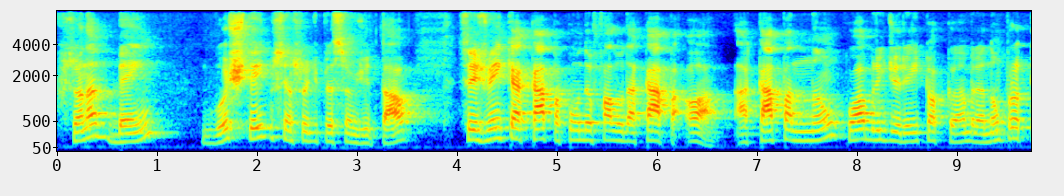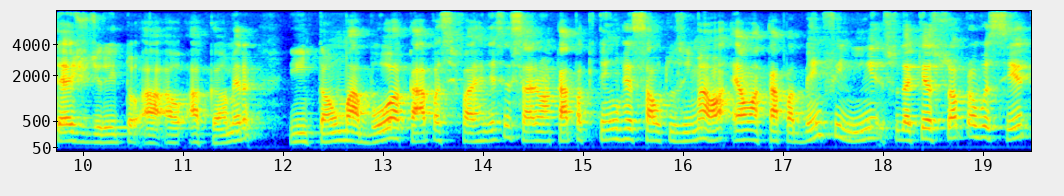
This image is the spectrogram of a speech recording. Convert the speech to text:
funciona bem, gostei do sensor de pressão digital. Vocês veem que a capa, quando eu falo da capa, ó, a capa não cobre direito a câmera, não protege direito a, a, a câmera. Então, uma boa capa se faz necessária, uma capa que tem um ressaltozinho maior, é uma capa bem fininha, isso daqui é só para você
